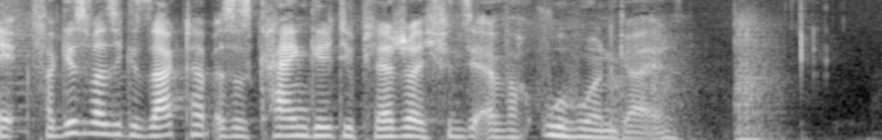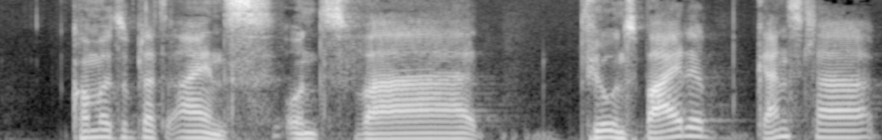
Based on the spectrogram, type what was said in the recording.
Nee, vergiss, was ich gesagt habe. Es ist kein Guilty Pleasure. Ich finde sie einfach urhuren geil. Kommen wir zu Platz 1. Und zwar für uns beide ganz klar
